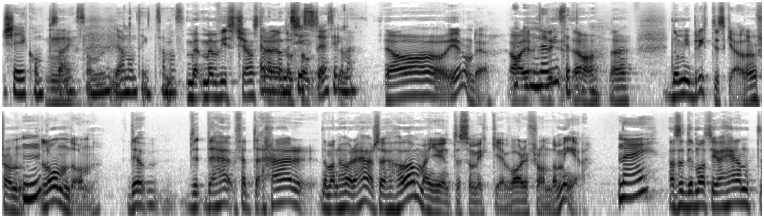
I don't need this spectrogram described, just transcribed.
tjejkompisar som gör någonting tillsammans. Men, men visst känns det Eller ändå som... systrar till och med. Ja, är de det? Ja, Mm, jag det- minns inte. ja, nej. De är brittiska, de är från Mm. London. Det, det, det här, för att det här, när man hör det här så hör man ju inte så mycket varifrån de är. Nej, Alltså det måste ju ha hänt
